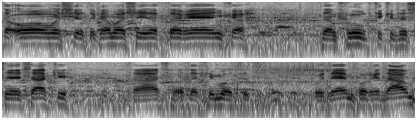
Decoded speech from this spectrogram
Це овочі, така машина старенька. Там фруктики, точніше, всякі. Так, отакі моцик. Пойдемо по рядам,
